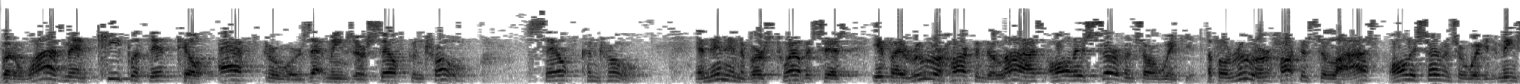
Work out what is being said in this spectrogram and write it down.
but a wise man keepeth it till afterwards. That means there's self control. Self control. And then in verse 12 it says, If a ruler hearken to lies, all his servants are wicked. If a ruler hearkens to lies, all his servants are wicked. It means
